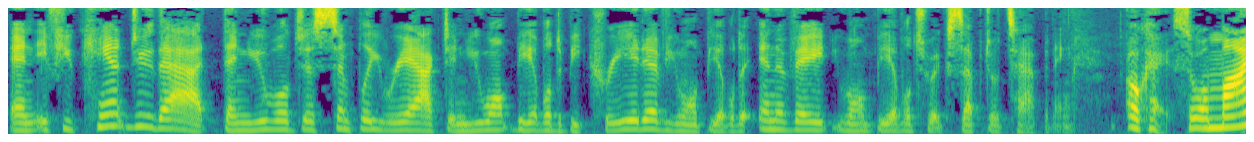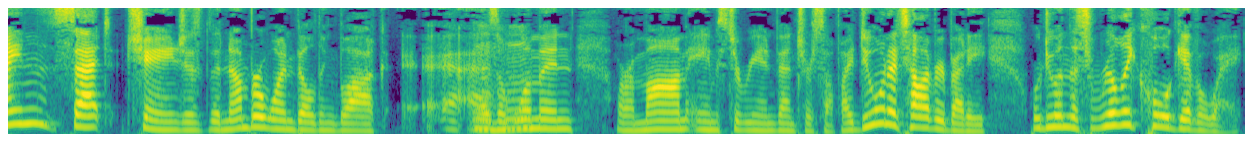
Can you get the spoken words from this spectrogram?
And if you can't do that, then you will just simply react and you won't be able to be creative, you won't be able to innovate, you won't be able to accept what's happening. Okay, so a mindset change is the number one building block as Mm-hmm. a woman or a mom aims to reinvent herself. I do want to tell everybody we're doing this really cool giveaway.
